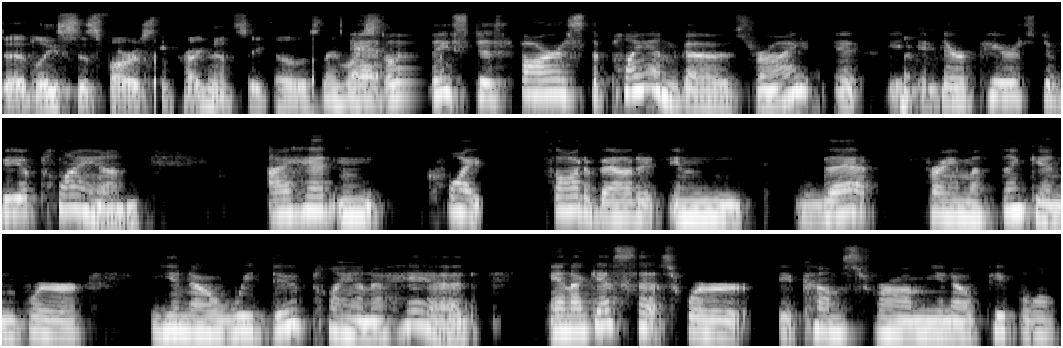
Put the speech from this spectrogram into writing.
At least as far as the pregnancy goes, they must. At least as far as the plan goes, right? It, it, there appears to be a plan. I hadn't quite thought about it in that frame of thinking where, you know, we do plan ahead. And I guess that's where it comes from, you know, people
